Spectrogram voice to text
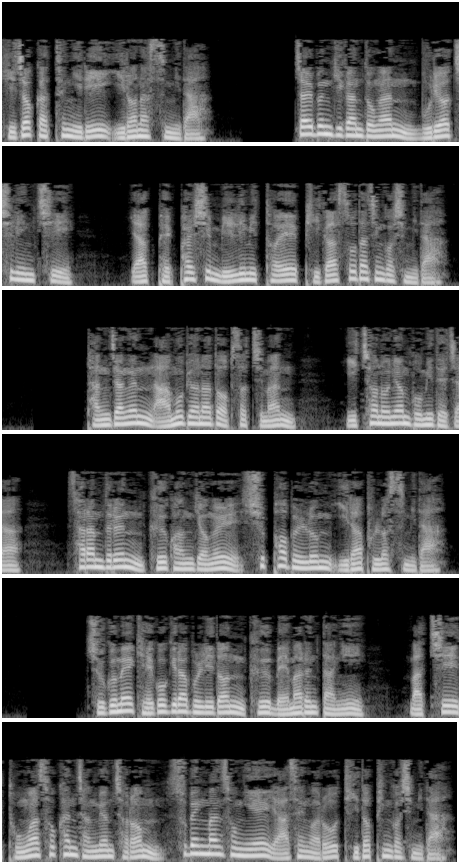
기적 같은 일이 일어났습니다. 짧은 기간 동안 무려 7인치, 약 180mm의 비가 쏟아진 것입니다. 당장은 아무 변화도 없었지만 2005년 봄이 되자 사람들은 그 광경을 슈퍼블룸이라 불렀습니다. 죽음의 계곡이라 불리던 그 메마른 땅이 마치 동화 속 한 장면처럼 수백만 송이의 야생화로 뒤덮인 것입니다.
